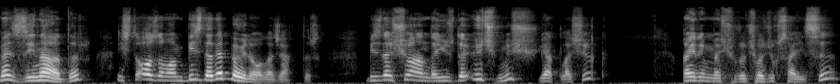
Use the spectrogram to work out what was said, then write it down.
ve zinadır. İşte o zaman bizde de böyle olacaktır. Bizde şu anda %3'müş yaklaşık gayrimeşru çocuk sayısı.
